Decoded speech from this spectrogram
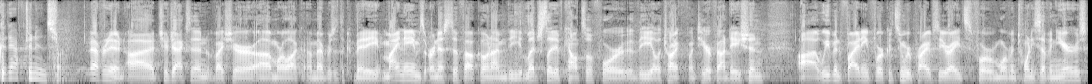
Good afternoon, sir. Good afternoon. Uh, Chair Jackson, Vice Chair uh, Moorlach, uh, members of the committee. My name is Ernesto Falcon. I'm the Legislative Counsel for the Electronic Frontier Foundation. Uh, we've been fighting for consumer privacy rights for more than 27 years,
